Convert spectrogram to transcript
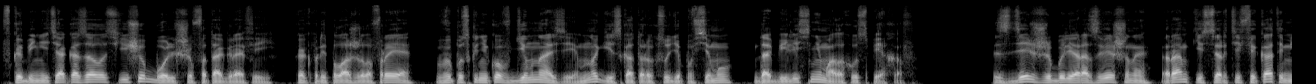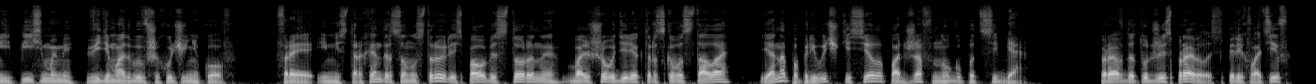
В кабинете оказалось еще больше фотографий, как предположила Фрея, выпускников гимназии, многие из которых, судя по всему, добились немалых успехов. Здесь же были развешаны рамки с сертификатами и письмами, видимо, от бывших учеников. Фрея и мистер Хендерсон устроились по обе стороны большого директорского стола, и она по привычке села, поджав ногу под себя. Правда, тут же исправилась, перехватив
